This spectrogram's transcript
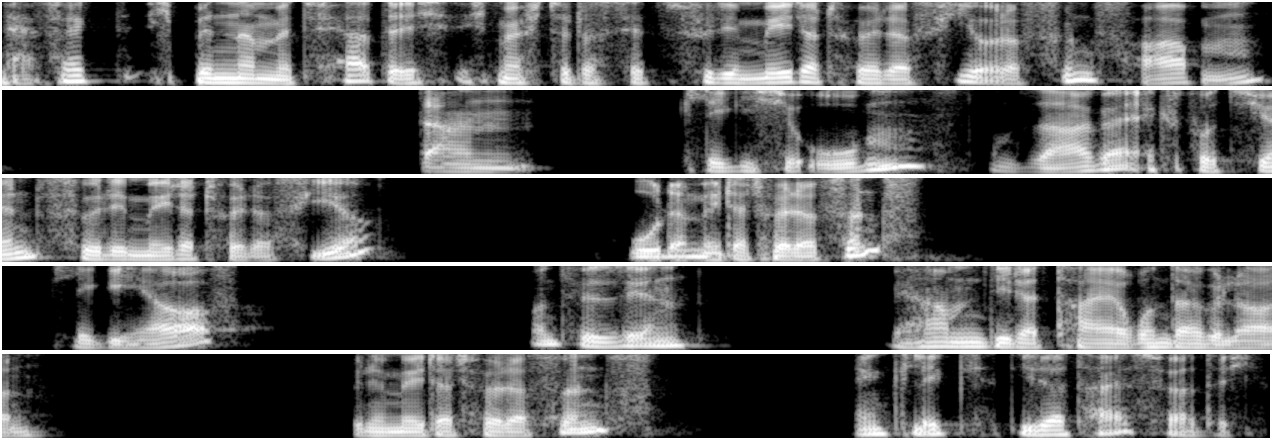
perfekt, ich bin damit fertig, ich möchte das jetzt für den MetaTrader 4 oder 5 haben, dann klicke ich hier oben und sage exportieren für den MetaTrader 4 oder MetaTrader 5. Klicke hier auf und wir sehen, wir haben die Datei heruntergeladen. Für den MetaTrader 5, ein Klick, die Datei ist fertig.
